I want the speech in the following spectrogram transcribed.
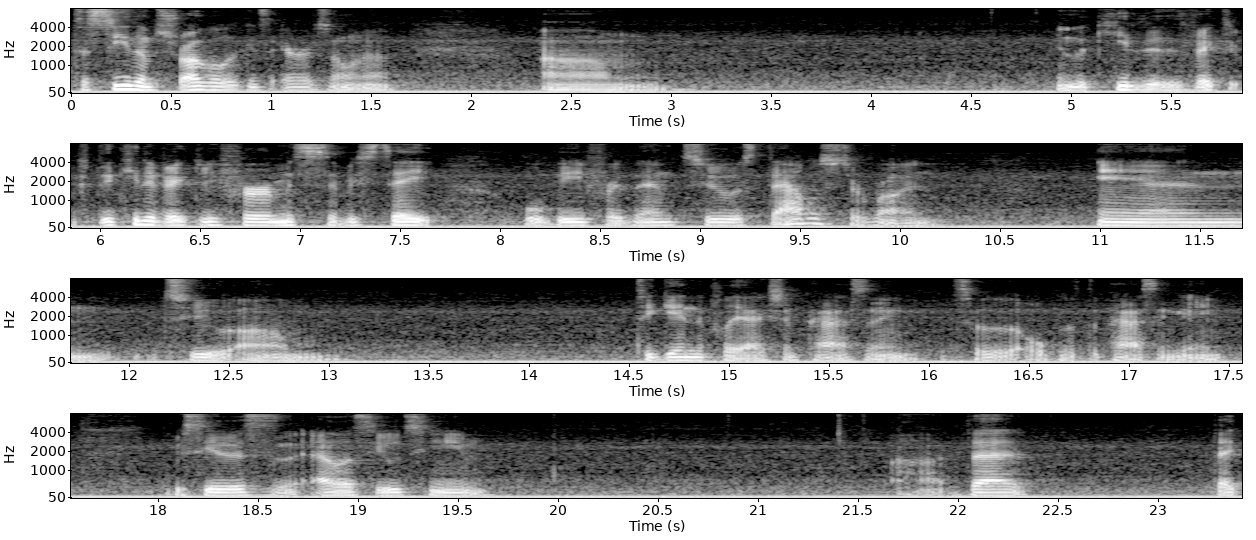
to see them struggle against Arizona. Um, and the key to the victory, the key to victory for Mississippi State will be for them to establish the run and to um, to get into play action passing so that opens up the passing game. We see this is an LSU team uh, that that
